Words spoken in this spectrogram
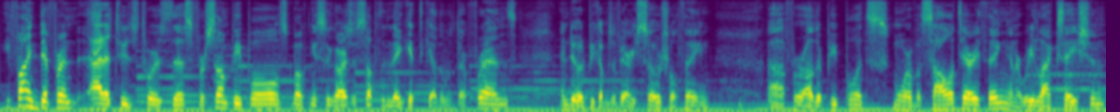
You find different attitudes towards this. For some people, smoking cigars is something they get together with their friends and do. It becomes a very social thing. Uh, for other people, it's more of a solitary thing and a relaxation.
